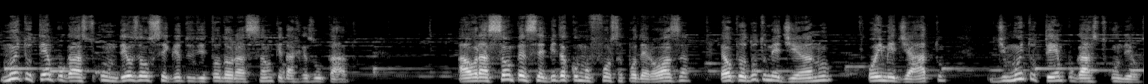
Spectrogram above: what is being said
muito tempo gasto com Deus é o segredo de toda oração que dá resultado. A oração percebida como força poderosa é o produto mediano ou imediato de muito tempo gasto com Deus.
